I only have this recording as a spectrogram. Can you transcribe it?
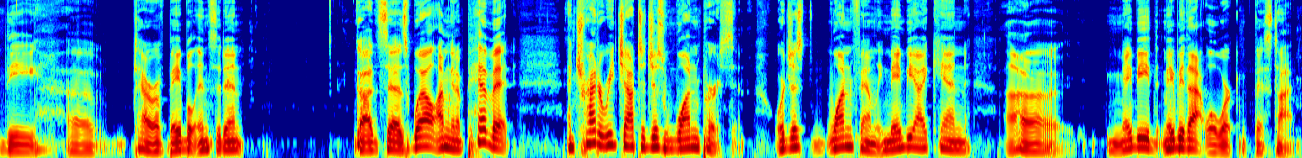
the uh, Tower of Babel incident, God says, well, I'm going to pivot and try to reach out to just one person or just one family. Maybe I can, uh, maybe maybe that will work this time.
